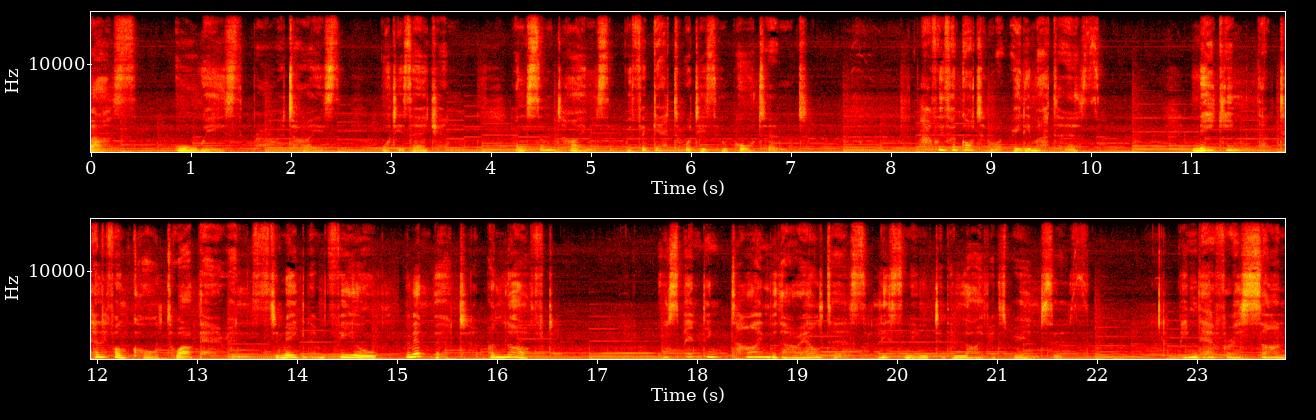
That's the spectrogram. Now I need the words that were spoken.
us always prioritise what is urgent, and sometimes we forget what is important. Have we forgotten what really matters? Making that telephone call to our parents to make them feel remembered and loved. Or spending time with our elders listening to their life experiences. Being there for a son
